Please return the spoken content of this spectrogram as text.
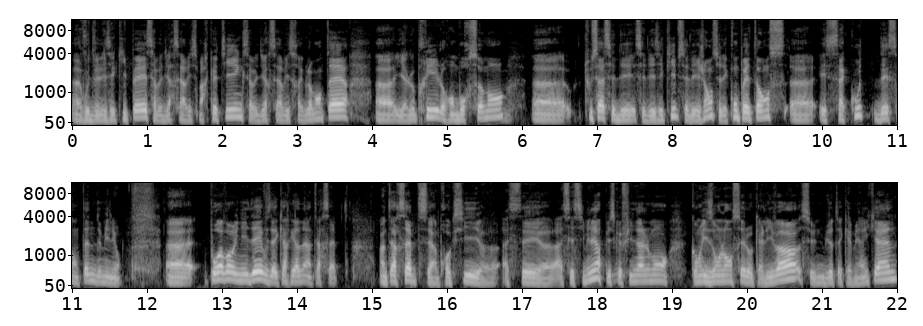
Euh, vous devez les équiper, ça veut dire service marketing, ça veut dire service réglementaire, il y a le prix, le remboursement. tout ça, c'est des, des, équipes, c'est des gens, c'est des compétences, et ça coûte des centaines de millions. pour avoir une idée, vous n'avez qu'à regarder Intercept. Intercept, c'est un proxy euh, assez, euh, assez similaire, puisque finalement, quand ils ont lancé Localiva, c'est une biotech américaine,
